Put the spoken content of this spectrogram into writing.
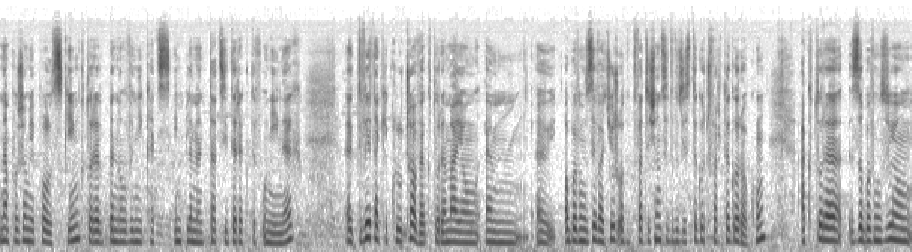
na poziomie polskim, które będą wynikać z implementacji dyrektyw unijnych. Y, Dwie takie kluczowe, które mają y, obowiązywać już od 2024 roku, a które zobowiązują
